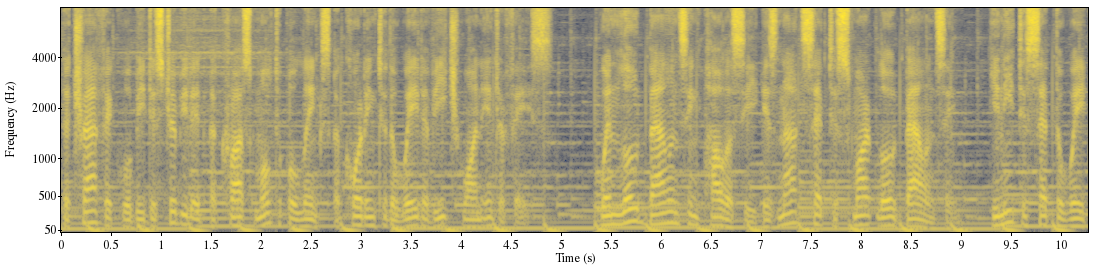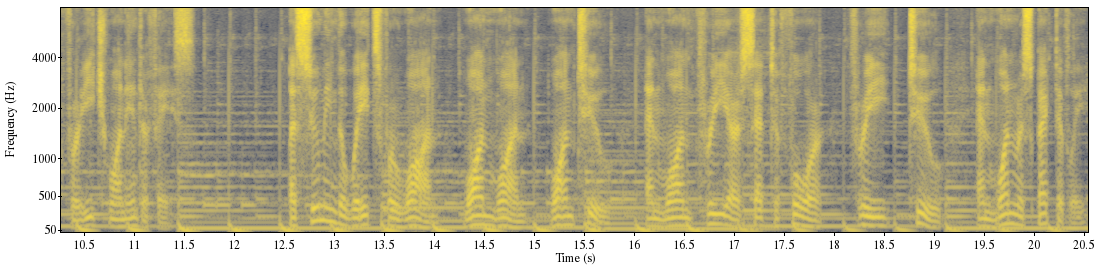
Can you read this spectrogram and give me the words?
the traffic will be distributed across multiple links according to the weight of each WAN interface. When load balancing policy is not set to smart load balancing, you need to set the weight for each WAN interface. Assuming the weights for WAN, WAN 1, WAN 2, and WAN 3 are set to 4, 3, 2, and 1 respectively,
